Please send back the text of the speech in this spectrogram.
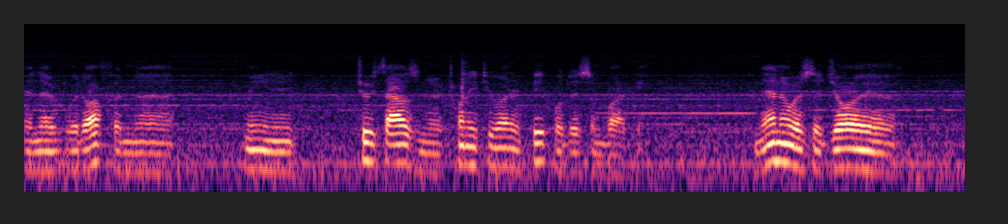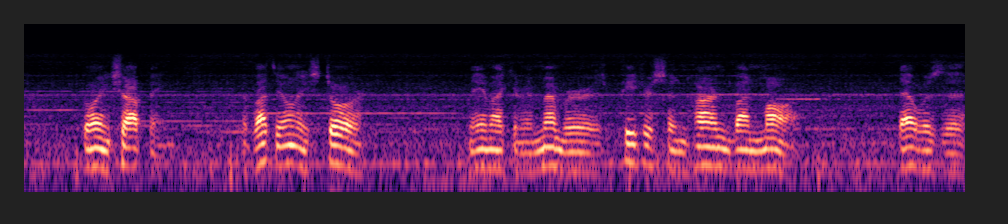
and it would often uh, mean 2,000 or 2,200 people disembarking. And then there was the joy of going shopping. About the only store name I can remember is Petersen Harn Von Maur. That was the,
